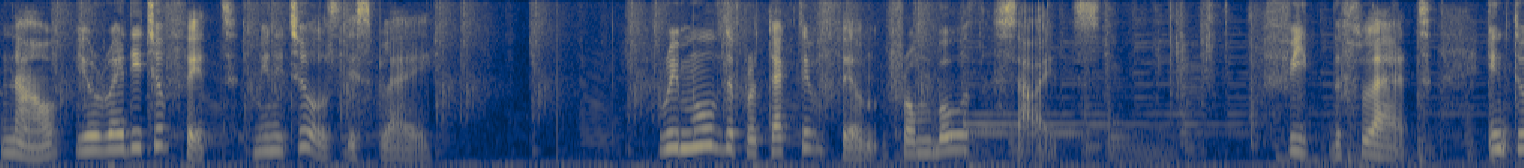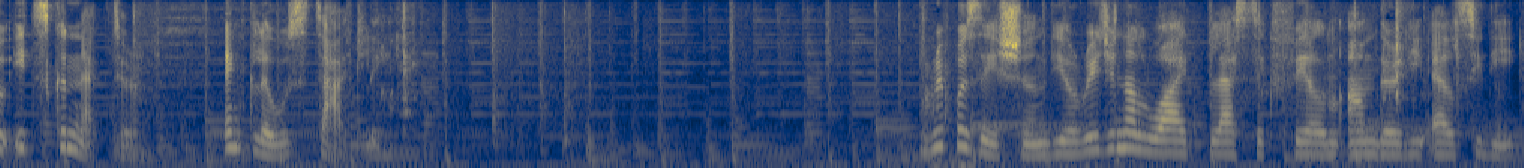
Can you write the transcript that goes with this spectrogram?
Now you're ready to fit Minitools display. Remove the protective film from both sides. Fit the flat into its connector and close tightly. Reposition the original white plastic film under the LCD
